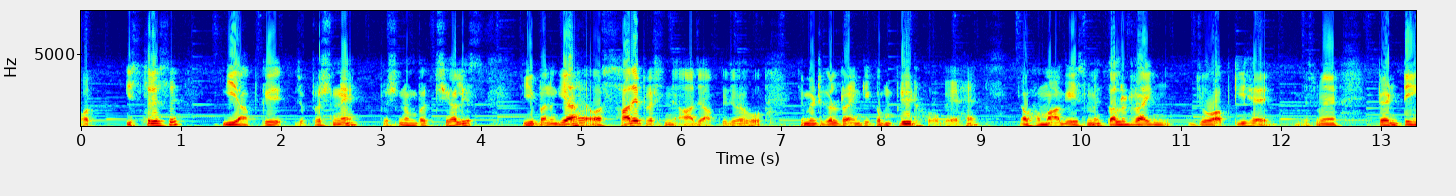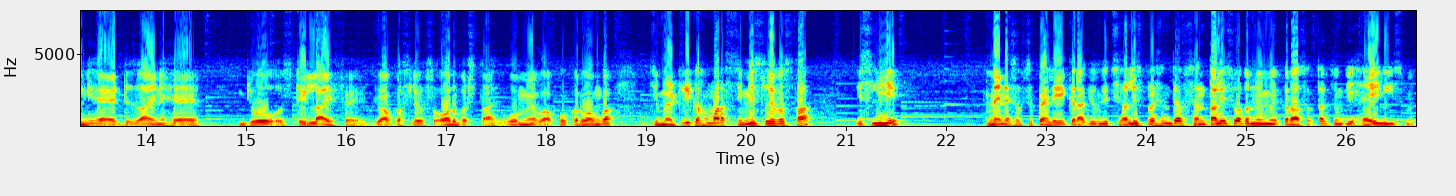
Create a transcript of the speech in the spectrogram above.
और इस तरह से ये आपके जो प्रश्न है, प्रश्न नंबर छियालीस, ये बन गया है, और सारे प्रश्न आज आपके जो है वो ज्योमेट्रिकल ड्राइंग के कंप्लीट हो गए हैं। अब हम आगे इसमें कलर ड्राइंग जो आपकी है, इसमें पेंटिंग है डिज़ाइन है, जो स्टिल लाइफ है, जो आपका सिलेबस और बचता है, वो मैं अब आपको करवाऊँगा। ज्योमेट्री का हमारा सेमी सिलेबस था, इसलिए मैंने सबसे पहले ये करा क्योंकि छियालीस प्रश्न थे, अब सैंतालीसवा तो नहीं मैं करा सकता क्योंकि है ही नहीं इसमें।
